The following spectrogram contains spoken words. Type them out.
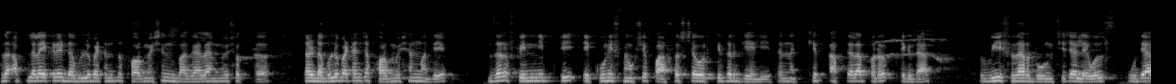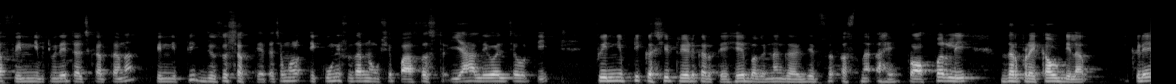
तर आपल्याला इकडे डब्ल्यू पॅटर्नचं फॉर्मेशन बघायला मिळू शकतं. तर डब्ल्यू पॅटर्नच्या फॉर्मेशनमध्ये जर फिन निफ्टी एकोणीस नऊशे पासष्टच्या वरती जर गेली तर नक्कीच आपल्याला परत एकदा वीस हजार दोनशेच्या लेवल्स उद्या फिन निफ्टीमध्ये टच करताना फिन निफ्टी दिसू शकते. त्याच्यामुळे एकोणीस हजार नऊशे पासष्ट या लेवलच्या वरती फिन निफ्टी कशी ट्रेड करते हे बघणं गरजेचं असणार आहे. प्रॉपरली जर ब्रेकआउट दिला इकडे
